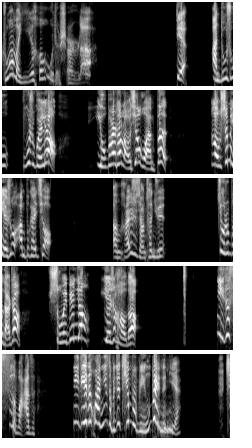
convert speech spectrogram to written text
琢磨以后的事儿了，爹，俺读书不是块料，有盼他老笑话俺笨，老师们也说俺不开窍，俺还是想参军，就是不打仗，守卫边疆也是好的。你个死娃子，你爹的话你怎么就听不明白呢？你，志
